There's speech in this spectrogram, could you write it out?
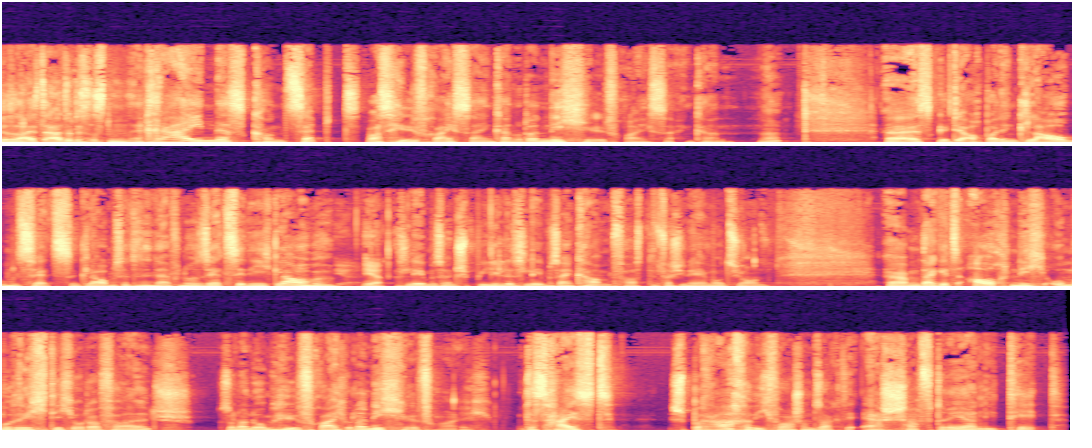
Das heißt also, das ist ein reines Konzept, was hilfreich sein kann oder nicht hilfreich sein kann. Ne? Äh, es gilt ja auch bei den Glaubenssätzen. Glaubenssätze sind einfach nur Sätze, die ich glaube. Ja. Das Leben ist ein Spiel, das Leben ist ein Kampf, hast verschiedene Emotionen. Ähm, da geht's auch nicht um richtig oder falsch, sondern nur um hilfreich oder nicht hilfreich. Das heißt, Sprache, wie ich vorher schon sagte, erschafft Realität.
